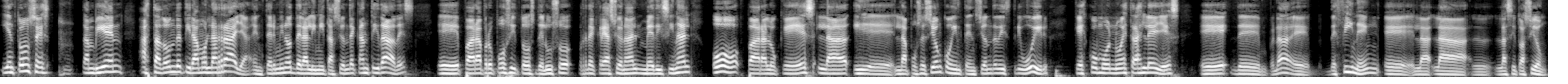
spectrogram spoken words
Y entonces, también hasta dónde tiramos la raya en términos de la limitación de cantidades eh, para propósitos del uso recreacional medicinal o para lo que es la, eh, la posesión con intención de distribuir, que es como nuestras leyes eh, de, ¿verdad? Eh, definen eh, la, la, la situación.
